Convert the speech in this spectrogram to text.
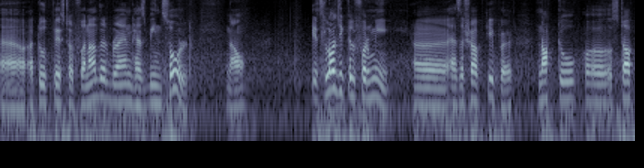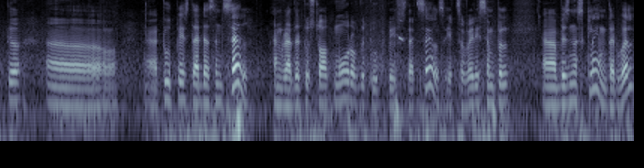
a toothpaste of another brand has been sold. Now, it is logical for me as a shopkeeper not to stock the toothpaste that does not sell and rather to stock more of the toothpaste that sells. It is a very simple uh, business claim that well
